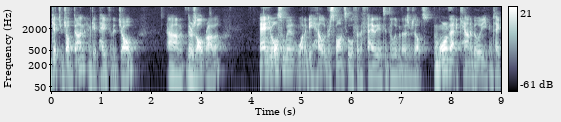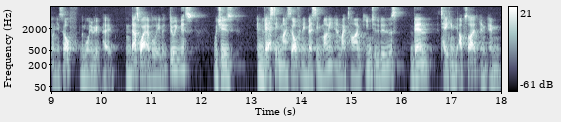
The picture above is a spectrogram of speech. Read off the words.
get the job done and get paid for the job, um, the result rather. And you also want to be held responsible for the failure to deliver those results. The more of that accountability you can take on yourself, the more you get paid. And that's why I believe at doing this, which is investing myself and investing money and my time into the business, then taking the upside and, and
